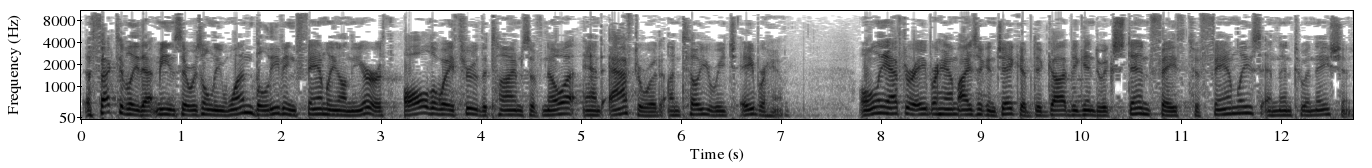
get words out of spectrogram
Effectively, that means there was only one believing family on the earth all the way through the times of Noah and afterward until you reach Abraham. Only after Abraham, Isaac, and Jacob did God begin to extend faith to families and then to a nation.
